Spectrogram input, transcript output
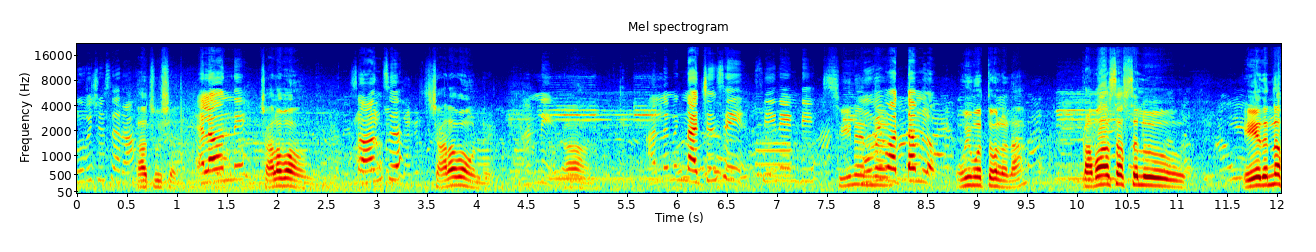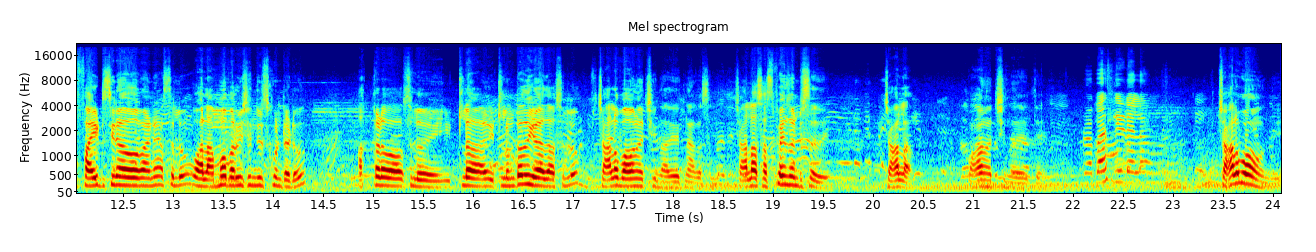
మూవీ చూసారా? ఆ, చూశాను ఎలా ఉంది? చాలా బాగుంది. సాంగ్స్ చాలా బాగుంది. అన్ని? అందులో మీకు నచ్చిన సీన్ సీన్ ఏంటి? Scene movie? మొత్తంలో. మూవీ మొత్తంలోనా? ప్రభాస్ అసలు ఏదన్నా ఫైట్ సీన్ అవ్వగానే అసలు వాళ్ళ అమ్మ పర్మిషన్ తీసుకుంటాడు. అక్కడ అసలు ఇట్లా ఇట్లా ఉంటుంది కదా అసలు. చాలా బాగా నచ్చింది అదైతే నాకు అసలు. చాలా సస్పెన్స్ అనిపిస్తుంది. చాలా బాగా నచ్చింది అదైతే. ప్రభాస్ లీడ్ ఎలా చాలా బాగుంది.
